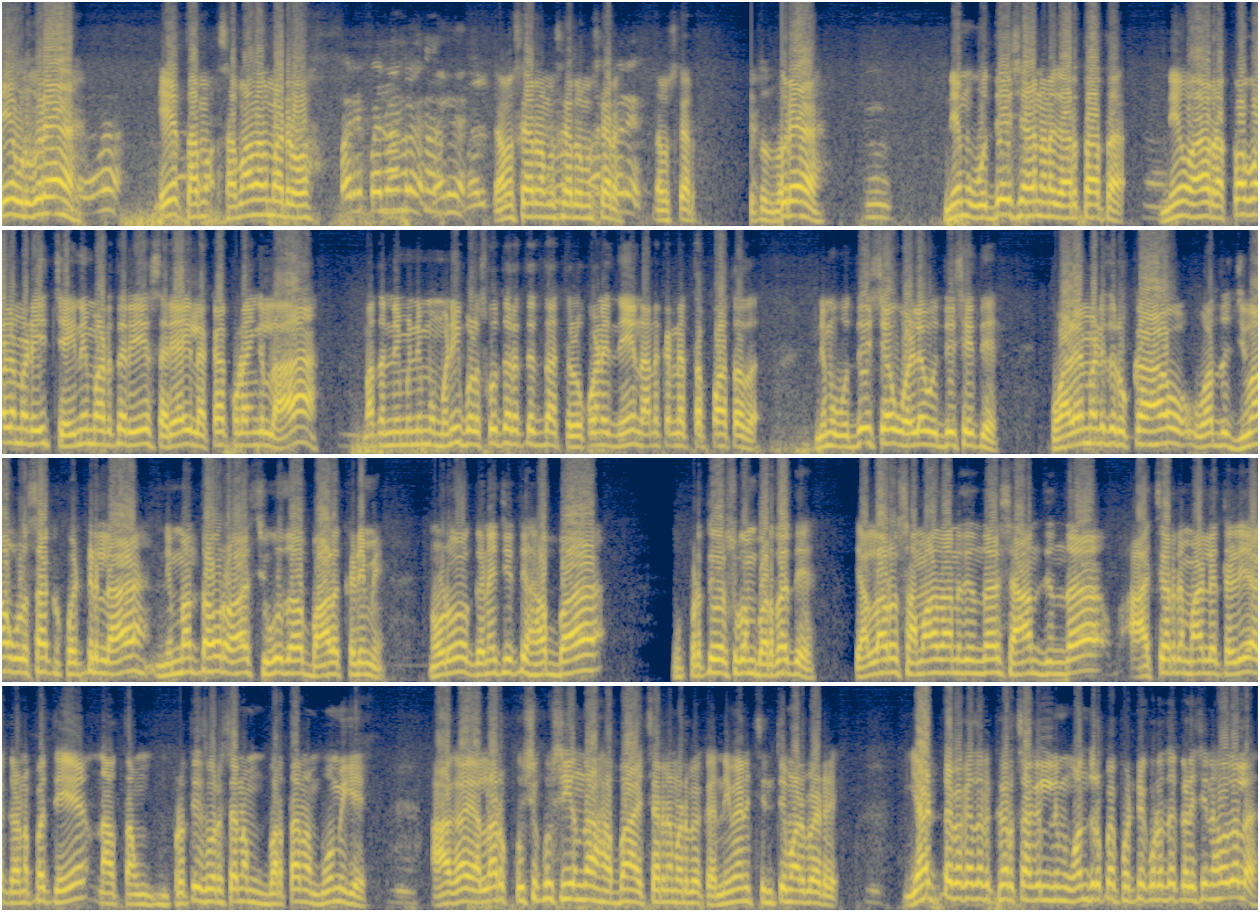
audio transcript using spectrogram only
ಏ ಹುಡುಗರೇ ಏ ತಮ್ಮ ಸಮಾಧಾನ ಮಾಡ್ರು. ನಮಸ್ಕಾರ ನಮಸ್ಕಾರ ನಮಸ್ಕಾರ ನಮಸ್ಕಾರ. ಹುಡುಗ್ರೇ, ನಿಮ್ ಉದ್ದೇಶ ನನಗ ಅರ್ಥ ಆತ. ನೀವು ರೊಕ್ಕಗೊಳ್ಳೆ ಮಾಡಿ ಚೈನಿ ಮಾಡ್ತೀರಿ ಸರಿಯಾಗಿ ಲೆಕ್ಕ ಕೊಡಂಗಿಲ್ಲ. ಮತ್ತೆ ನಿಮ್ ನಿಮ್ಮ ಮನಿ ಬಳಸ್ಕೊತಾರ ನಾ ತಿಳ್ಕೊಂಡಿದ್ನಿ ನನ್ನ ಕಣ್ಣೆ ತಪ್ಪಾತದ. ನಿಮ್ಮ ಉದ್ದೇಶ ಒಳ್ಳೆ ಉದ್ದೇಶ ಐತಿ. ಒಳ್ಳೆ ಮಾಡಿದ ರೊಕ್ಕ ಒಂದು ಜೀವ ಉಳ್ಸಾಕ ಕೊಟ್ಟಿರಲ್ಲ ನಿಮ್ಮಂಥವ್ರು ಸಿಗುದ ಬಾಳ ಕಡಿಮೆ. ನೋಡು, ಗಣೇಶ ಚತುರ್ಥಿ ಹಬ್ಬ ಪ್ರತಿ ವರ್ಷಕ್ಕೊಮ್ಮೆ ಬರ್ತೈತಿ. ಎಲ್ಲರೂ ಸಮಾಧಾನದಿಂದ ಶಾಂತದಿಂದ ಆಚರಣೆ ಮಾಡ್ಲತ್ತೇಳಿ ಆ ಗಣಪತಿ ನಾವು ತಮ್ಮ ಪ್ರತಿ ವರ್ಷ ನಮ್ ಬರ್ತಾನ ನಮ್ಮ ಭೂಮಿಗೆ. ಆಗ ಎಲ್ಲರೂ ಖುಷಿ ಖುಷಿಯಿಂದ ಹಬ್ಬ ಆಚರಣೆ ಮಾಡ್ಬೇಕು. ನೀವೇನು ಚಿಂತೆ ಮಾಡಬೇಡ್ರಿ. ಎಷ್ಟು ಬೇಕಾದ್ರೆ ಖರ್ಚಾಗಲಿ ನಿಮ್ಗೆ ಒಂದ್ ರೂಪಾಯಿ ಪಟ್ಟಿ ಕೊಡೋದ ಕಳಿಸಿನ ಹೋದಲ್ಲ?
